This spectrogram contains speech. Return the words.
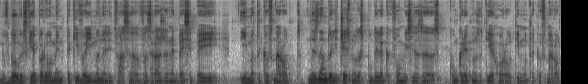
в българския парламент такива има, нали? Това са Възраждане, БСП и има такъв народ. Не знам дали честно да споделя какво мисля за, конкретно за тия хора от има такъв народ.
